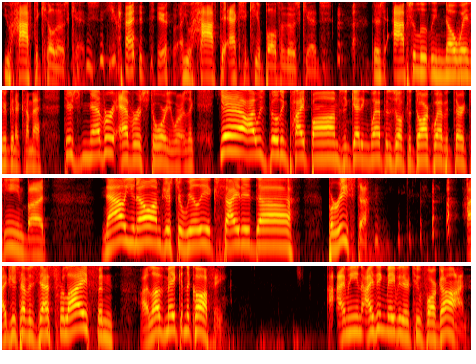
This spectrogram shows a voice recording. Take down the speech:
You have to kill those kids. You kind of do. you have to execute both of those kids. There's absolutely no way they're going to come out. There's never ever a story where it was like, yeah, I was building pipe bombs and getting weapons off the dark web at 13, but now you know I'm just a really excited uh, barista. I just have a zest for life and I love making the coffee. I mean, I think maybe they're too far gone.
